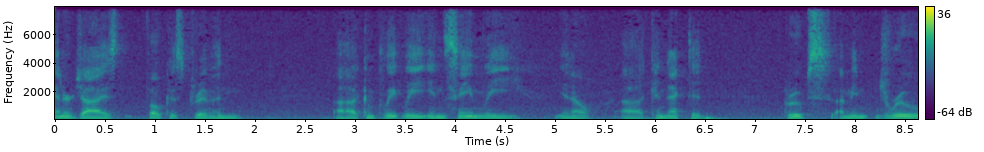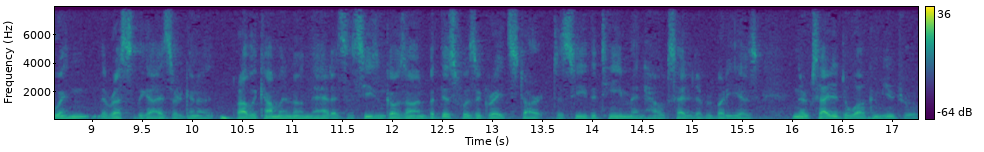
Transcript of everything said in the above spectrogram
energized, focused, driven, uh, completely insanely, you know, uh, connected groups. I mean, Jrue and the rest of the guys are going to probably comment on that as the season goes on. But this was a great start to see the team and how excited everybody is, and they're excited to welcome you, Jrue.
